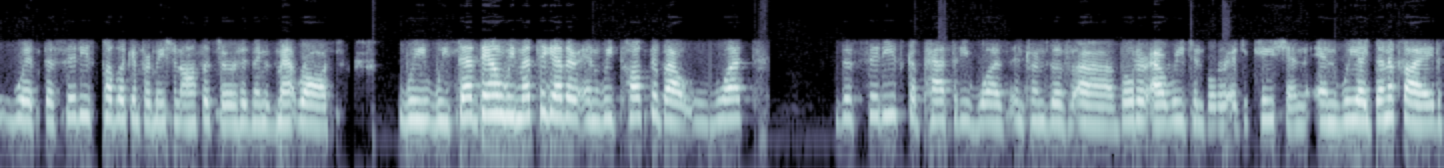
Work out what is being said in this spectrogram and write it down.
with the city's public information officer. His name is Matt Ross. We we sat down, we met together, and we talked about what the city's capacity was in terms of uh, voter outreach and voter education, and we identified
